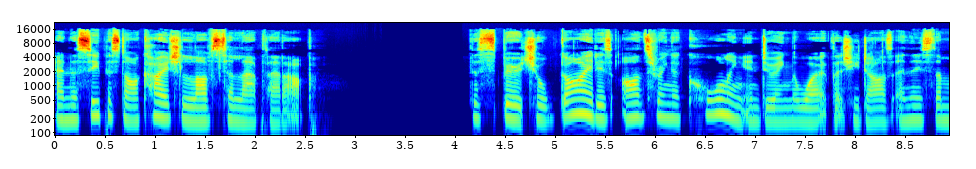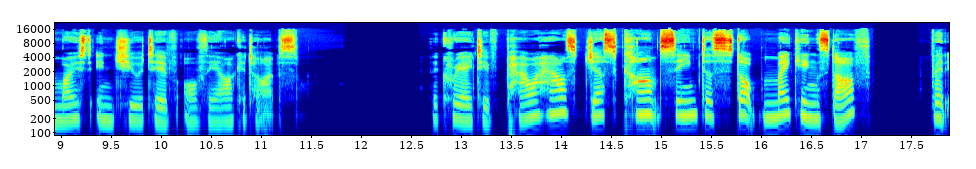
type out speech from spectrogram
and the superstar coach loves to lap that up. The spiritual guide is answering a calling in doing the work that she does and is the most intuitive of the archetypes. The creative powerhouse just can't seem to stop making stuff, but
